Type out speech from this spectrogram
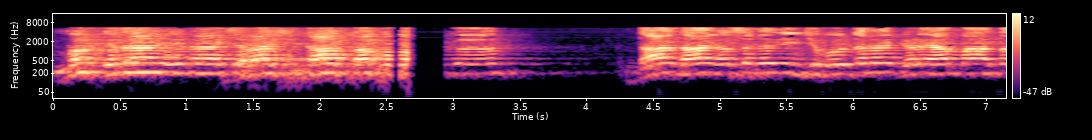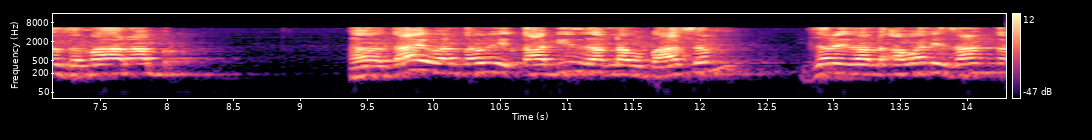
مخکدا اینا چې راشي تاسو ته دا دا غسن دي چې ګوندنه کړه ما ته زما رب دای ورته وی تعبیر الله وباسم زره دل اول ځان ته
